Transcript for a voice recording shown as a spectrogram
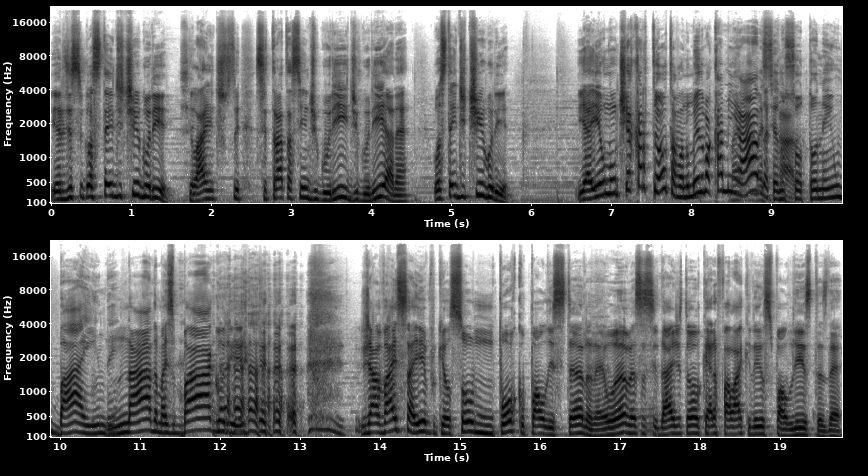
E ele disse, gostei de ti, guri. Que lá a gente se, se trata assim de guri, de guria, né? Gostei de ti, guri. E aí eu não tinha cartão, tava no meio de uma Mas, caminhada, mas você não cara. soltou nenhum bar ainda, hein? Nada, mas bagulho. Já vai sair, porque eu sou um pouco paulistano, né? Eu amo essa cidade, então eu quero falar que nem os paulistas, né?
